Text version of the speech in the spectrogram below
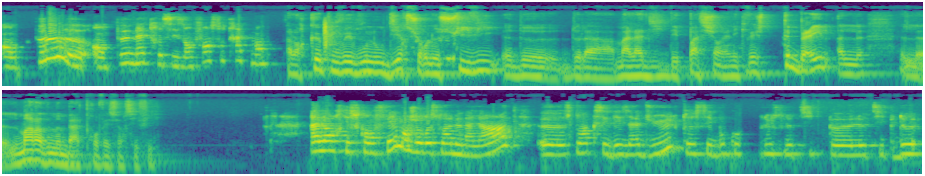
on peut, on peut mettre ces enfants sous traitement. Alors que pouvez-vous nous dire sur le suivi de, de la maladie des patients le malade من بعد professeur Sifi alors, qu'est-ce qu'on fait Moi, je reçois le malade, euh, soit que c'est des adultes, c'est beaucoup plus le type, euh, le type 2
